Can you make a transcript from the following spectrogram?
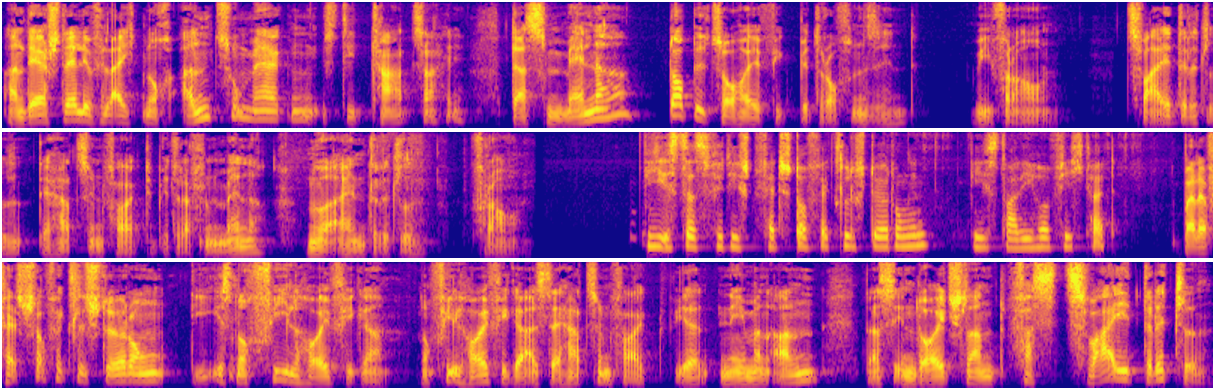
An der Stelle vielleicht noch anzumerken ist die Tatsache, dass Männer doppelt so häufig betroffen sind wie Frauen. Zwei Drittel der Herzinfarkte betreffen Männer, nur ein Drittel Frauen. Wie ist das für die Fettstoffwechselstörungen? Wie ist da die Häufigkeit? Bei der Fettstoffwechselstörung, die ist noch viel häufiger, noch viel häufiger als der Herzinfarkt. Wir nehmen an, dass in Deutschland fast zwei Drittel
